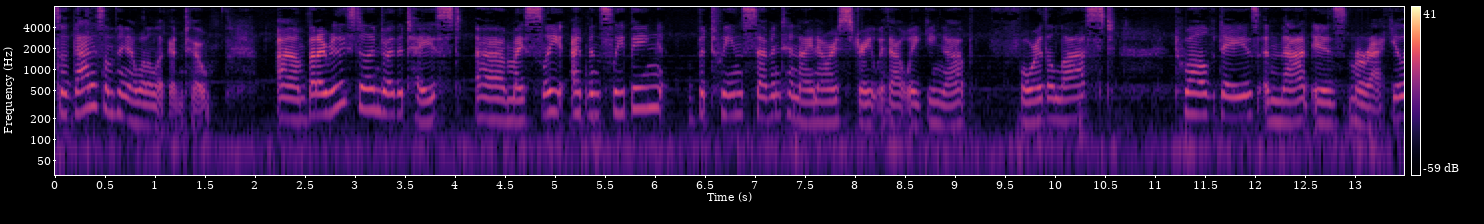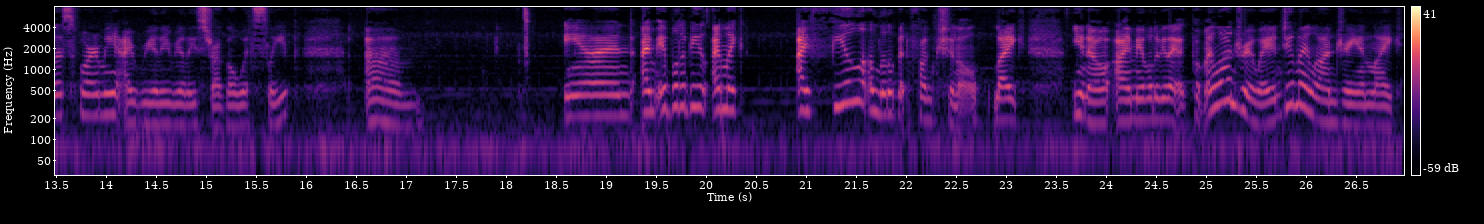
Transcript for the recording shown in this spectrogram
So that is something I want to look into. Um, but I really still enjoy the taste. Uh, my sleep, I've been sleeping between seven to nine hours straight without waking up for the last 12 days, and that is miraculous for me. I really, really struggle with sleep. Um, and I'm able to be, I'm like, I feel a little bit functional. Like, you know, I'm able to be like, put my laundry away and do my laundry and like,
